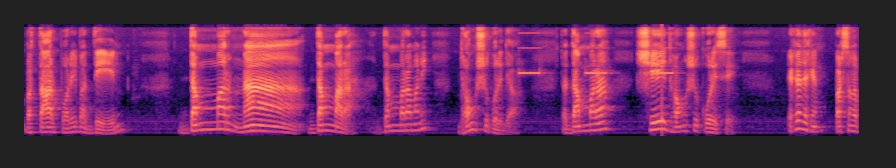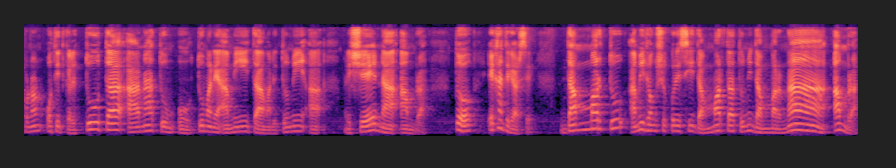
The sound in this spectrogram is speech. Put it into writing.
বা তারপরে বা দেন। দাম্মার না দাম্মারা। দাম্মারা মানে ধ্বংস করে দেওয়া। তা দাম্মারা সে ধ্বংস করেছে। এখানে দেখেন পার্সোনাল প্রনাউন অতীতকালে। তু, তা আনা তুম ও তু মানে আমি, তা মানে তুমি মানে সে, না, আমরা। তো এখান থেকে আসছে। দাম্মার তু, আমি ধ্বংস করেছি। দাম্মার তা, তুমি, দাম্মার না, আমরা।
